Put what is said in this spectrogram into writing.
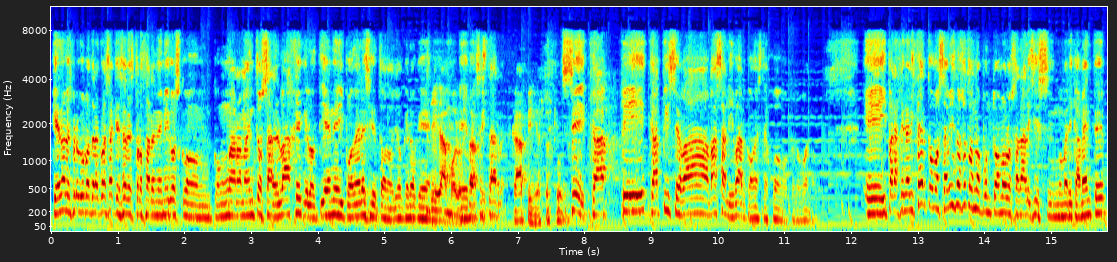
que no les preocupa otra cosa que sea destrozar enemigos con, con un armamento salvaje que lo tiene y poderes y de todo. Yo creo que Digámoslo, eh, vas a Capi. estar Capi, esto es tuyo. Sí, Capi, Capi se va, va a salivar con este juego, pero bueno. Eh, y para finalizar, como sabéis, nosotros no puntuamos los análisis numéricamente,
